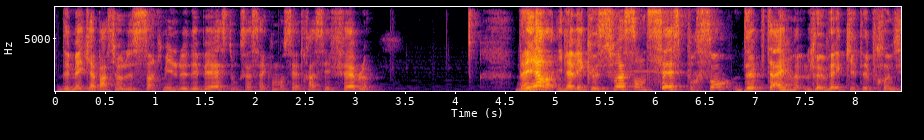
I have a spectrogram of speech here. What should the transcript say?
des mecs à partir de 5000 de DPS, donc ça, ça commence à être assez faible. D'ailleurs, il avait que 76% d'uptime, le mec qui était premier.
